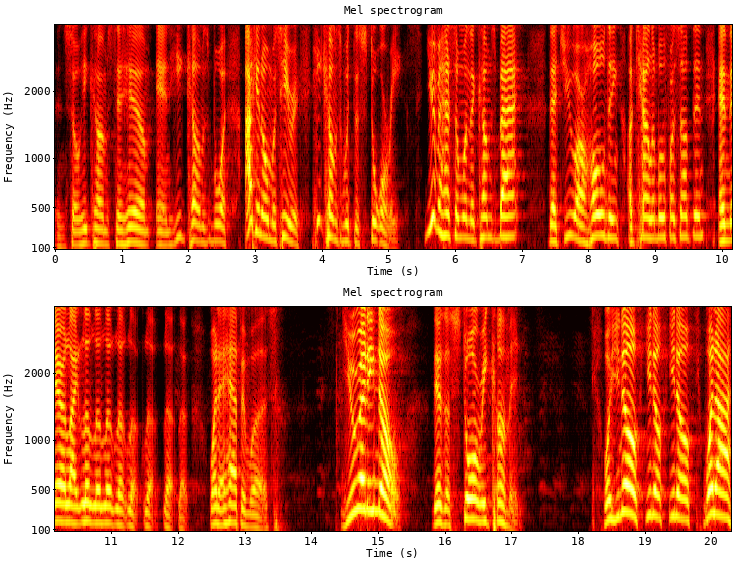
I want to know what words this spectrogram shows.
And so he comes to him and he comes, boy, I can almost hear it. He comes with the story. You ever had someone that comes back that you are holding accountable for something and they're like, look, look, look, look, look, look, look, look. What had happened was, you already know there's a story coming. Well, you know, you know, you know, what I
